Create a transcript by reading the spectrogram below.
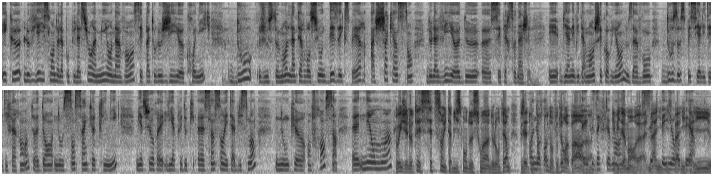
et que le vieillissement de la population a mis en avant ces pathologies euh, chroniques, d'où justement l'intervention des experts à chaque instant de la vie euh, de euh, ces personnes âgées. Et bien évidemment, chez Corian, nous avons 12 spécialités différentes dans nos 105 cliniques. Bien sûr, il y a plus de 500 établissements donc en France. Néanmoins... Oui, j'ai noté 700 établissements de soins de long terme. Vous êtes partout dans toute l'Europe. Hein, Exactement. Évidemment, Allemagne, Espagne, Italie.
